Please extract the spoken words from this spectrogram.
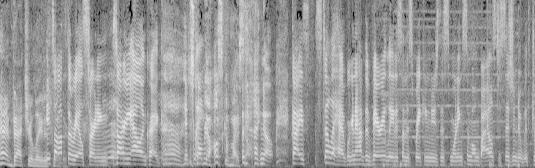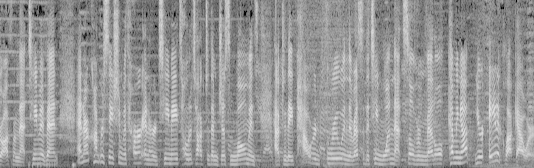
And that's your latest. It's weather. off the rails starting starring Al and Craig. He it's just called me a husk of myself. I know. Guys, still ahead. We're going to have the very latest on this breaking news this morning. Simone Biles' decision to withdraw from that team event and our conversation with her and her teammates. Hoda talked to them just moments after they powered through and the rest of the team won that silver medal. Coming up, your 8 o'clock hour.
